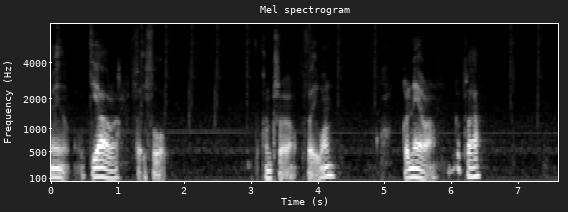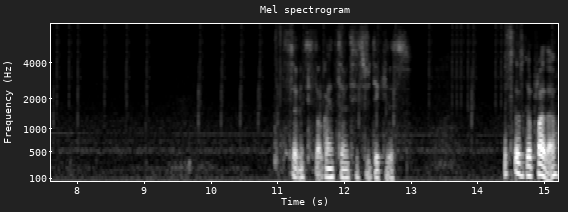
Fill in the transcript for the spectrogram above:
Mean, Diarra, 34. Control, 31. Granero, good player. 70, start going 70 is ridiculous. This guy's a good player though.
